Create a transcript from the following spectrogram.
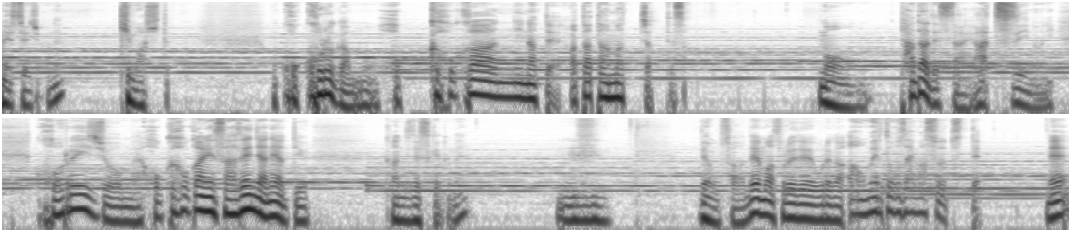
メッセージがね、来まして。心がもうほっかほかになって温まっちゃってさもうただでさえ暑いのにこれ以上お前ほかほかにさせんじゃねえよっていう感じですけどねうんでもさでまあそれで俺が「あおめでとうございます」っつってね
